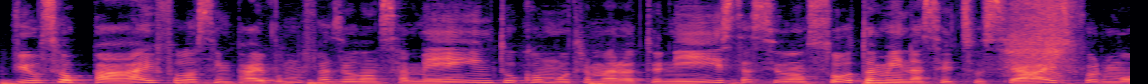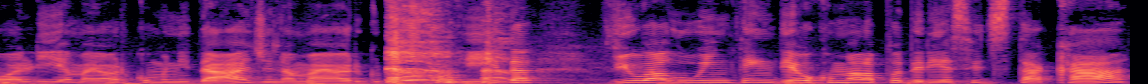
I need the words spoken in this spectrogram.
viu seu pai, falou assim, pai, vamos fazer o lançamento como ultramaratonista, se lançou também nas redes sociais, formou ali a maior comunidade, né, o maior grupo de corrida, viu a Lu entendeu como ela poderia se destacar.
